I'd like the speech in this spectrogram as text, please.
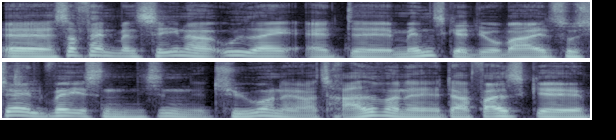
Øh, så fandt man senere ud af, at øh, mennesket jo var et socialt væsen i 20'erne og 30'erne, der faktisk øh,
